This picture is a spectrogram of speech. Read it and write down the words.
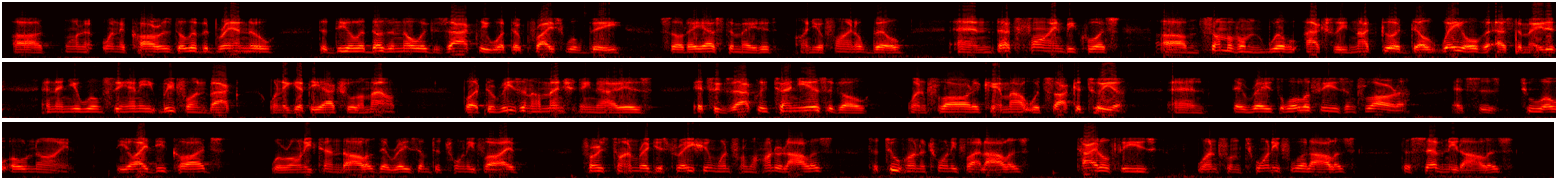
Uh, when when the car is delivered brand new, the dealer doesn't know exactly what the price will be, so they estimate it on your final bill, and that's fine because um, some of them will actually not good. They'll way overestimate it, and then you won't see any refund back when they get the actual amount. But the reason I'm mentioning that is it's exactly 10 years ago when Florida came out with Sakatuya, and they raised all the fees in Florida. It says 2009. The ID cards were only $10. They raised them to 25 First time registration went from $100 to $225. Title fees went from $24 to $70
